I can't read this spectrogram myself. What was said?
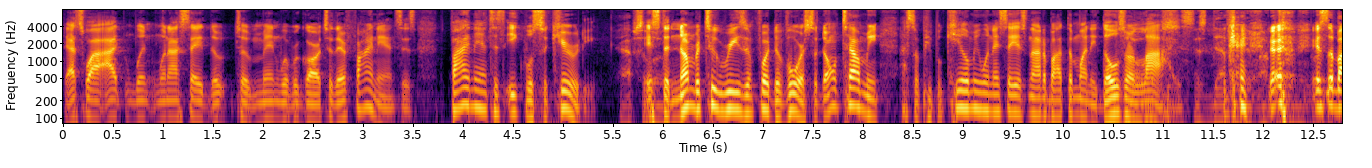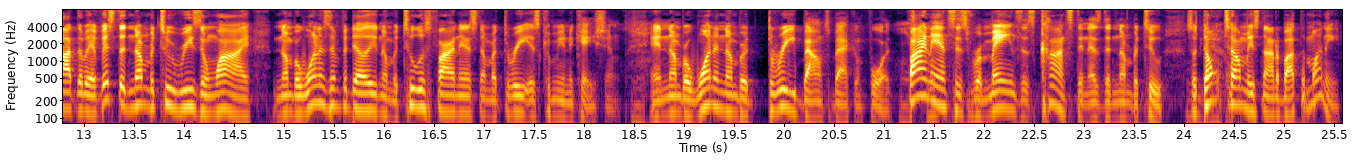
That's why I when when I say to, to men with regard to their finances, finances equals security. It's the number two reason for divorce. So don't tell me that's what people kill me when they say it's not about the money. Those are lies. it's definitely about the money, it's about the if it's the number two reason why. Number one is infidelity. Number two is finance. Number three is communication. Mm-hmm. And number one and number three bounce back and forth. Finances remains as constant as the number two. So don't tell me it's not about the money.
